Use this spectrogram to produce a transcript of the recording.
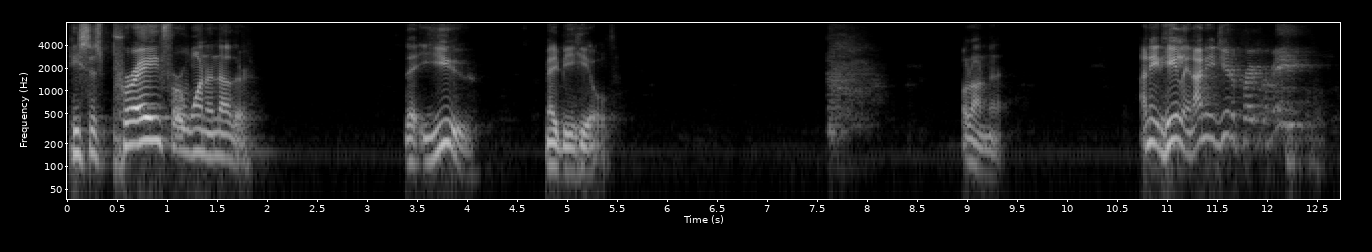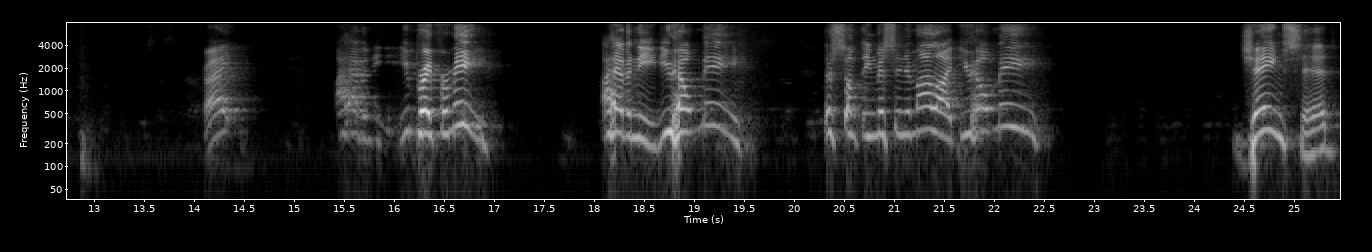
He says, Pray for one another that you may be healed. Hold on a minute. I need healing. I need you to pray for me. Right? I have a need. You pray for me. I have a need. You help me. There's something missing in my life. You help me. James said,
